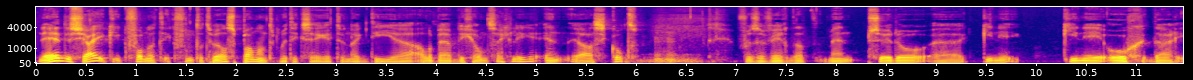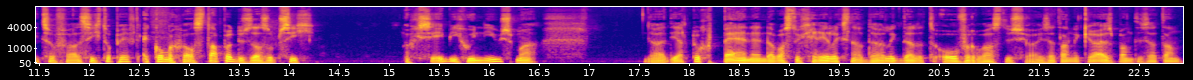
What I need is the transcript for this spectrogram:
Nee, dus ja, ik, ik, vond het, ik vond het wel spannend, moet ik zeggen, toen ik die uh, allebei op de grond zag liggen. En ja, Scott, mm -hmm voor zover dat mijn pseudo-kine-oog uh, daar iets of wat zicht op heeft. Hij kon nog wel stappen, dus dat is op zich nog sebi goed nieuws, maar ja, die had toch pijn en dat was toch redelijk snel duidelijk dat het over was. Dus ja, is dat dan een kruisband, is dat dan...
